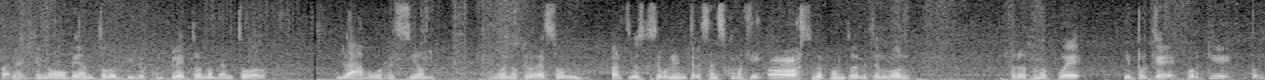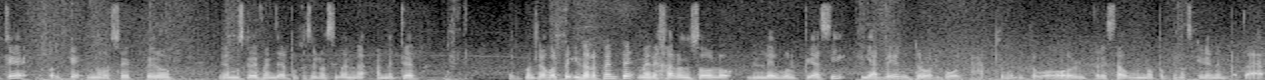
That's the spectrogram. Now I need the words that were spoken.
para que no vean todo el video completo, no vean toda la aburrición. Y bueno, que la verdad son partidos que se vuelven interesantes, como aquí, oh, estuve a punto de meter el gol, pero se me fue. ¿Y por qué? ¿Por qué? ¿Por qué? ¿Por qué? No lo sé, pero tenemos que defender porque se nos iban a, meter el contragolpe y de repente me dejaron solo, le golpeé así y adentro el gol. Ah, qué bonito gol, 3 a 1 porque nos querían empatar.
